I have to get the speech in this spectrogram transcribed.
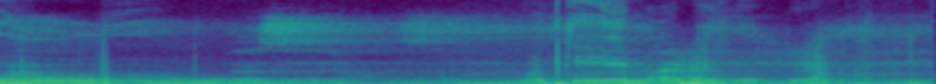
อู้เมื่อกี้เห็นอะไรเยอะๆ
